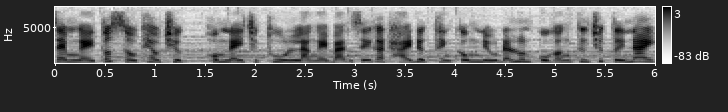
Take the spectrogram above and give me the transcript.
Xem ngày tốt xấu theo trực, hôm nay trực thu là ngày bạn dễ gặt hái được thành công nếu đã luôn cố gắng từ trước tới nay.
